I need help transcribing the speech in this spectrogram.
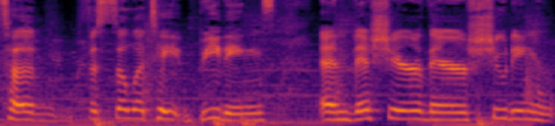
to facilitate beatings, and this year they're shooting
